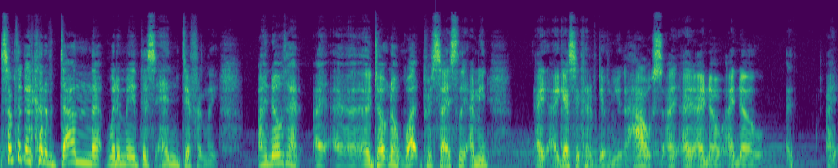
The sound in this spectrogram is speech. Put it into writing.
something I could have done that would have made this end differently. I know that. I, I, I don't know what precisely. I mean, I, I guess I could have given you the house. I, I, I know, I know. I,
